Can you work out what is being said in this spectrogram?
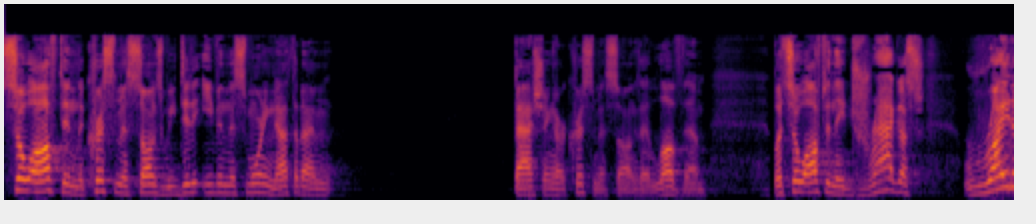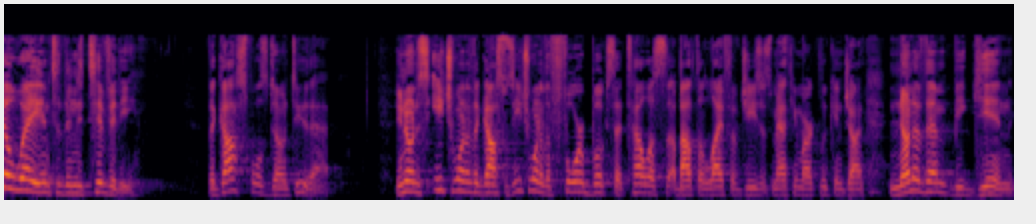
So often, the Christmas songs, we did it even this morning, not that I'm bashing our Christmas songs, I love them, but so often they drag us right away into the Nativity. The Gospels don't do that. You notice each one of the Gospels, each one of the four books that tell us about the life of Jesus Matthew, Mark, Luke, and John none of them begin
